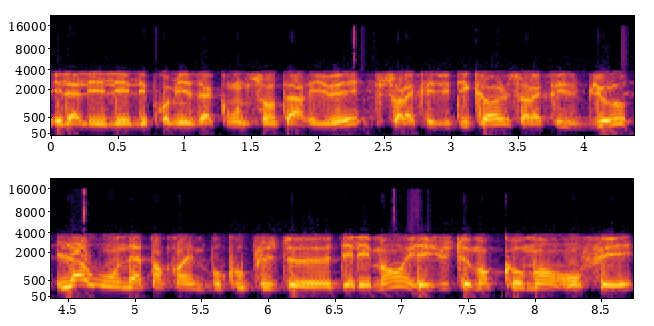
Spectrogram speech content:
et là, les, les, les premiers acomptes sont arrivés. Sur la crise viticole, sur la crise bio, là où on attend quand même beaucoup plus d'éléments, c'est justement comment on fait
